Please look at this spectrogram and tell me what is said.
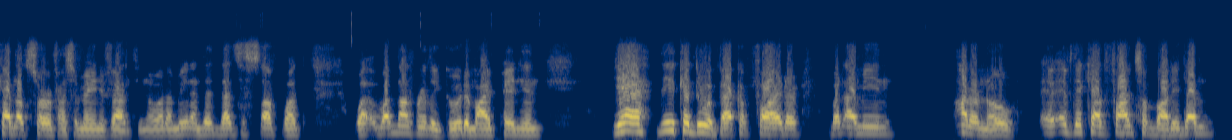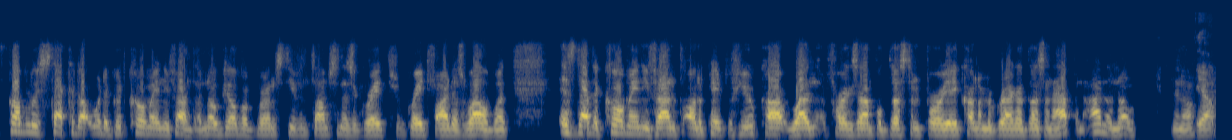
cannot serve as a main event. You know what I mean? And that, that's the stuff what what what not really good in my opinion. Yeah, you can do a backup fighter, but I mean, I don't know if they can't find somebody, then probably stack it up with a good co-main event. I know Gilbert Burns, Stephen Thompson is a great, great fight as well, but is that a co-main event on a pay-per-view card when, for example, Dustin Poirier, Conor McGregor doesn't happen? I don't know. You know. Yeah.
